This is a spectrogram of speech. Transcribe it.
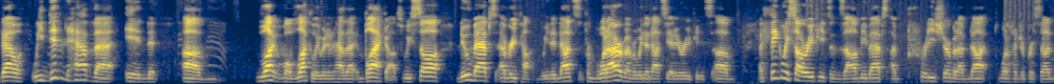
Now, we didn't have that in um, well, luckily we didn't have that in Black Ops. We saw new maps every time. We did not, from what I remember, we did not see any repeats. Um, I think we saw repeats in zombie maps. I'm pretty sure, but I'm not 100%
